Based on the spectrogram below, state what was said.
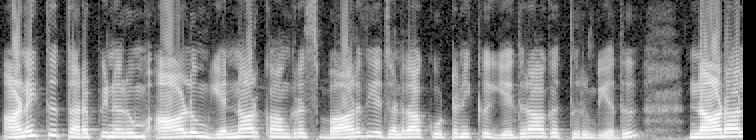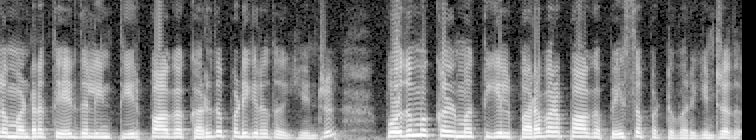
அனைத்து தரப்பினரும் ஆளும் என்ஆர் காங்கிரஸ் பாரதிய ஜனதா கூட்டணிக்கு எதிராக திரும்பியது நாடாளுமன்ற தேர்தலின் தீர்ப்பாக கருதப்படுகிறது என்று பொதுமக்கள் மத்தியில் பரபரப்பாக பேசப்பட்டு வருகின்றது.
